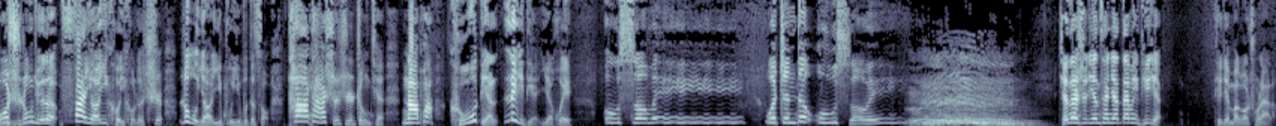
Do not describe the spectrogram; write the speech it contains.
我始终觉得饭要一口一口的吃，路要一步一步的走，踏踏实实挣钱，哪怕苦点累点也会无所谓。我真的无所谓。前段时间参加单位体检，体检报告出来了，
